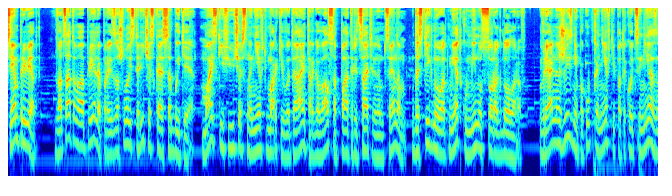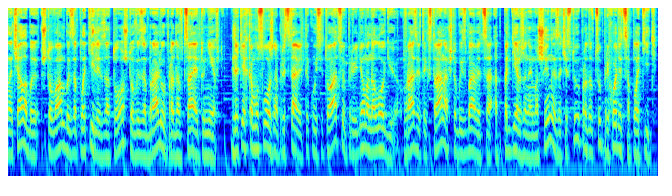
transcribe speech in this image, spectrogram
Всем привет! 20 апреля произошло историческое событие. Майский фьючерс на нефть марки VTI торговался по отрицательным ценам, достигнув отметку минус 40 долларов. В реальной жизни покупка нефти по такой цене означала бы, что вам бы заплатили за то, что вы забрали у продавца эту нефть. Для тех, кому сложно представить такую ситуацию, приведем аналогию. В развитых странах, чтобы избавиться от поддержанной машины, зачастую продавцу приходится платить.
